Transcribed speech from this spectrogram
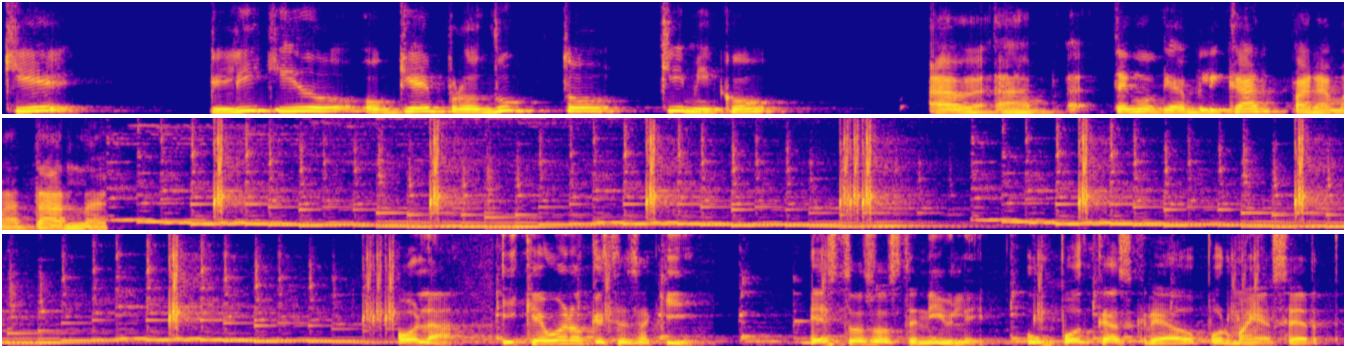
¿qué líquido o qué producto químico tengo que aplicar para matarla? Hola, y qué bueno que estés aquí. Esto es Sostenible, un podcast creado por Mayacert,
